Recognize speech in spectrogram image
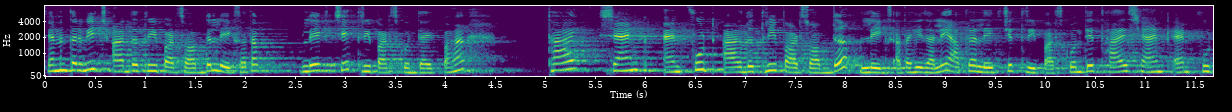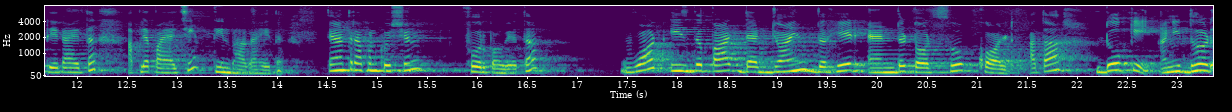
त्यानंतर which are the three parts of the legs आता लेगचे थ्री पार्ट्स कोणते आहेत? पहा thigh shank and foot are the three parts of the legs आता हे झाले आपल्या लेगचे थ्री पार्ट्स कोणते? थाय शँक अँड फूट हे काय आहेत? आपल्या पायाचे तीन भाग आहेत. त्यानंतर आपण क्वेश्चन फोर पाहूयात. What is the part that join the head and the torso called आता डोके आणि धड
